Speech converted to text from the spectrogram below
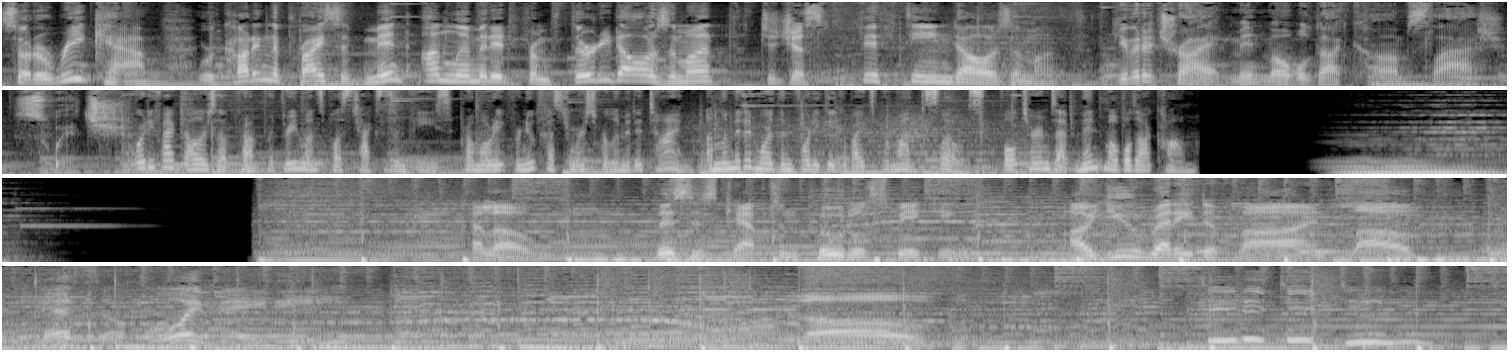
F- So to recap, we're cutting the price of Mint Unlimited from $30 a month to just $15 a month. Give it a try at mintmobile.com slash switch. $45 upfront for three months plus taxes and fees. Promo rate for new customers for limited time. Unlimited more than 40 gigabytes per month. Slows. Full terms at mintmobile.com. Hello, this is Captain Poodle speaking. Are you ready to find love? Yes, ahoy, matey. Love.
